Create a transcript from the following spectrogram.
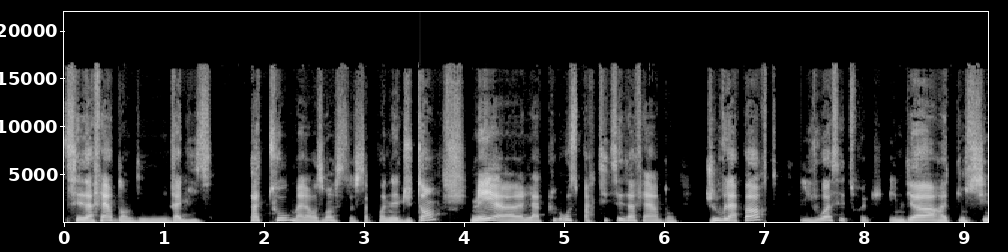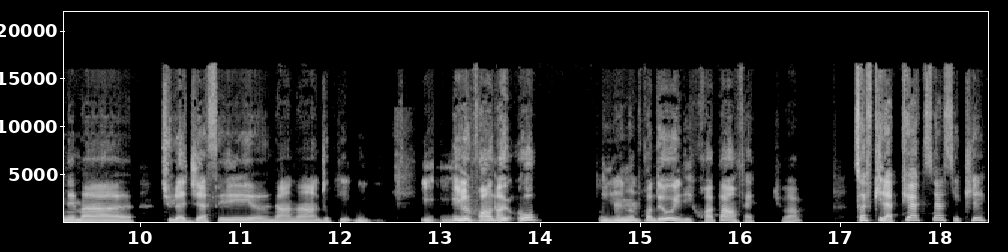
ses affaires dans des valises. Pas tout, malheureusement, ça, ça prenait du temps, mais euh, la plus grosse partie de ses affaires. Donc, j'ouvre la porte, il voit ces trucs. Il me dit ah, arrête ton cinéma, euh, tu l'as déjà fait, euh, nan, Donc il, il, il, me prend de haut. Il, me mmh prend de haut, il n'y croit pas en fait, tu vois. Sauf qu'il a plus accès à ses clés.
